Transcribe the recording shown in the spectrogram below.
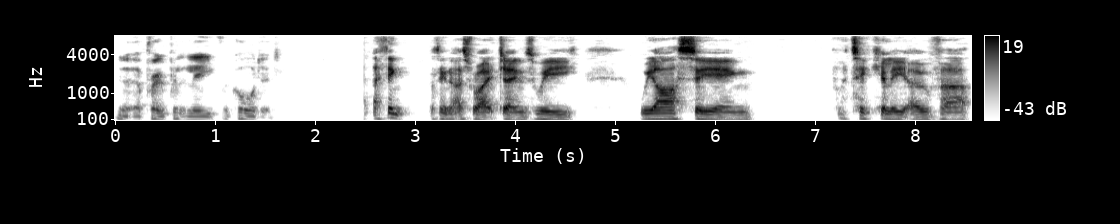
you know, appropriately recorded? I think I think that's right, James. We we are seeing, particularly over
